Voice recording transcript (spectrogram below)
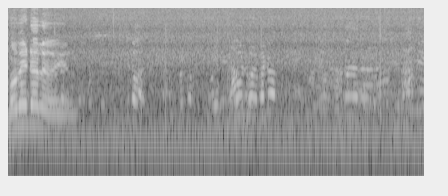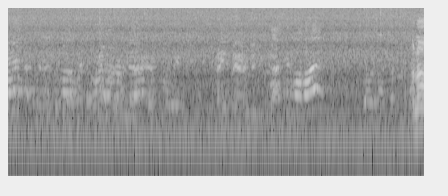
మొమెంటోలు అన్నా.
